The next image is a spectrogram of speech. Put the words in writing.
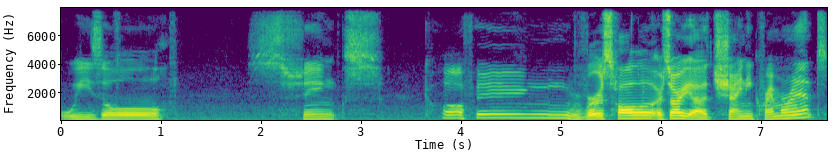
Buizel, Shinx, Koffing, Reverse Hollow, or sorry, uh, Shiny Cramorant,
